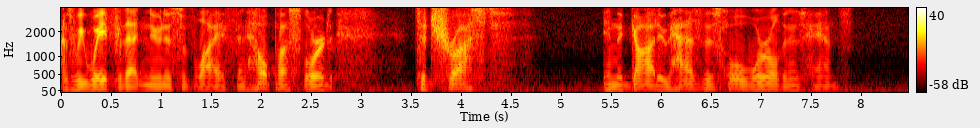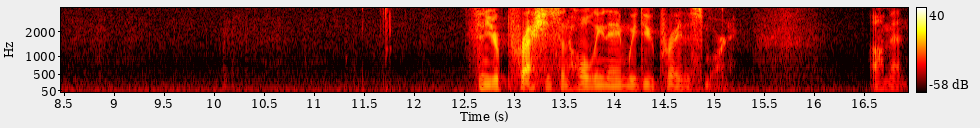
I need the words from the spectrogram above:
As we wait for that newness of life, and help us, Lord, to trust in the God who has this whole world in his hands. It's in your precious and holy name we do pray this morning. Amen.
